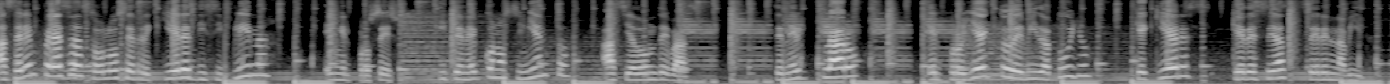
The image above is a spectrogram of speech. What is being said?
Hacer empresa solo se requiere disciplina en el proceso y tener conocimiento hacia dónde vas. Tener claro el proyecto de vida tuyo, qué quieres qué deseas ser en la vida.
